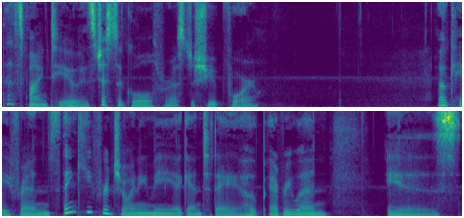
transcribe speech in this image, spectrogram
that's fine too. It's just a goal for us to shoot for. Okay, friends, thank you for joining me again today. I hope everyone is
